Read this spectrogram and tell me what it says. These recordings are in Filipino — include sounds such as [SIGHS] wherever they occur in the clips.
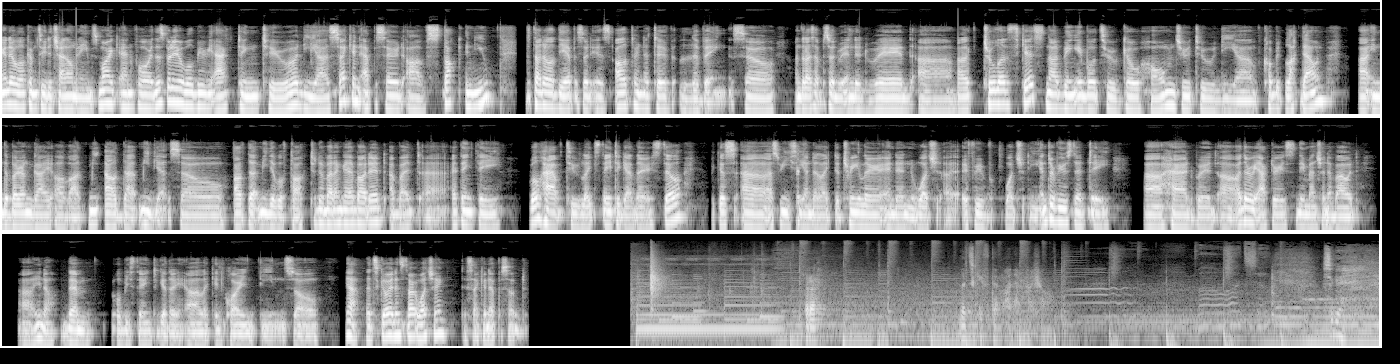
Maganda, welcome to the channel. My name is Mark, and for this video, we'll be reacting to the uh, second episode of Stuck in You. The title of the episode is Alternative Living. So, on the last episode, we ended with uh, uh, True Love's Kiss not being able to go home due to the uh, COVID lockdown uh, in the barangay of uh, me out that media. So out that media will talk to the barangay about it. But I think they will have to like stay together still because uh, as we see under like the trailer and then watch uh, if we've watched the interviews that they uh, had with uh, other reactors they mentioned about uh, you know them will be staying together uh, like in quarantine so yeah let's go ahead and start watching the second episode Tara. Let's give them one of a Sige,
